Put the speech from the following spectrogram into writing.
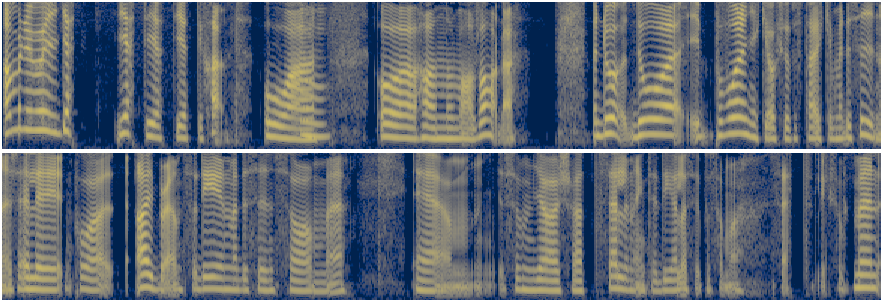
ja men det var jätte, jätte, jätte, jätteskönt. Och, Mm. och ha en normal vardag. Men då, då, på våren gick jag också på starka mediciner, eller på Ibrance. Och det är en medicin som, eh, ehm, som gör så att cellerna inte delar sig på samma sätt. Liksom. Men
